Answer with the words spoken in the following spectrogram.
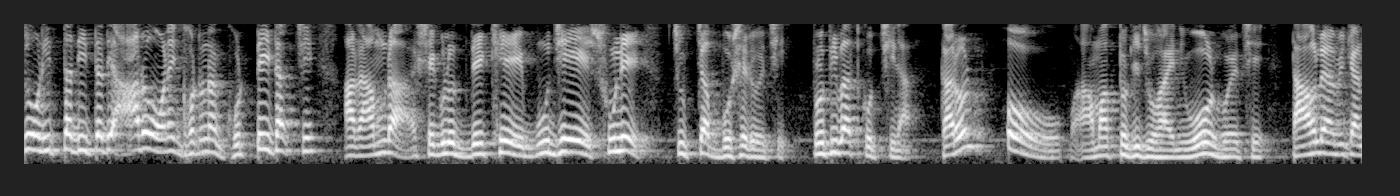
ধর্ষণ ইত্যাদি ইত্যাদি আরও অনেক ঘটনা ঘটতেই থাকছে। আর আমরা সেগুলো দেখে, বুঝে, শুনে চুপচাপ বসে রয়েছি। প্রতিবাদ করছি না। কারণ, ও, আমার তো কিছু হয়নি, ওর হয়েছে। তাহলে আমি কেন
